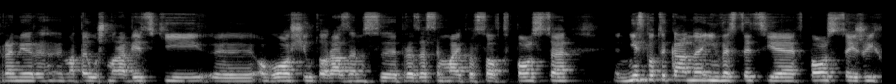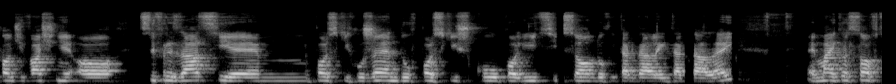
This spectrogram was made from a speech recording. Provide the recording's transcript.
premier Mateusz Morawiecki ogłosił to razem z prezesem Microsoft w Polsce niespotykane inwestycje w Polsce, jeżeli chodzi właśnie o cyfryzację polskich urzędów, polskich szkół, policji, sądów itd. Tak itd. Tak Microsoft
